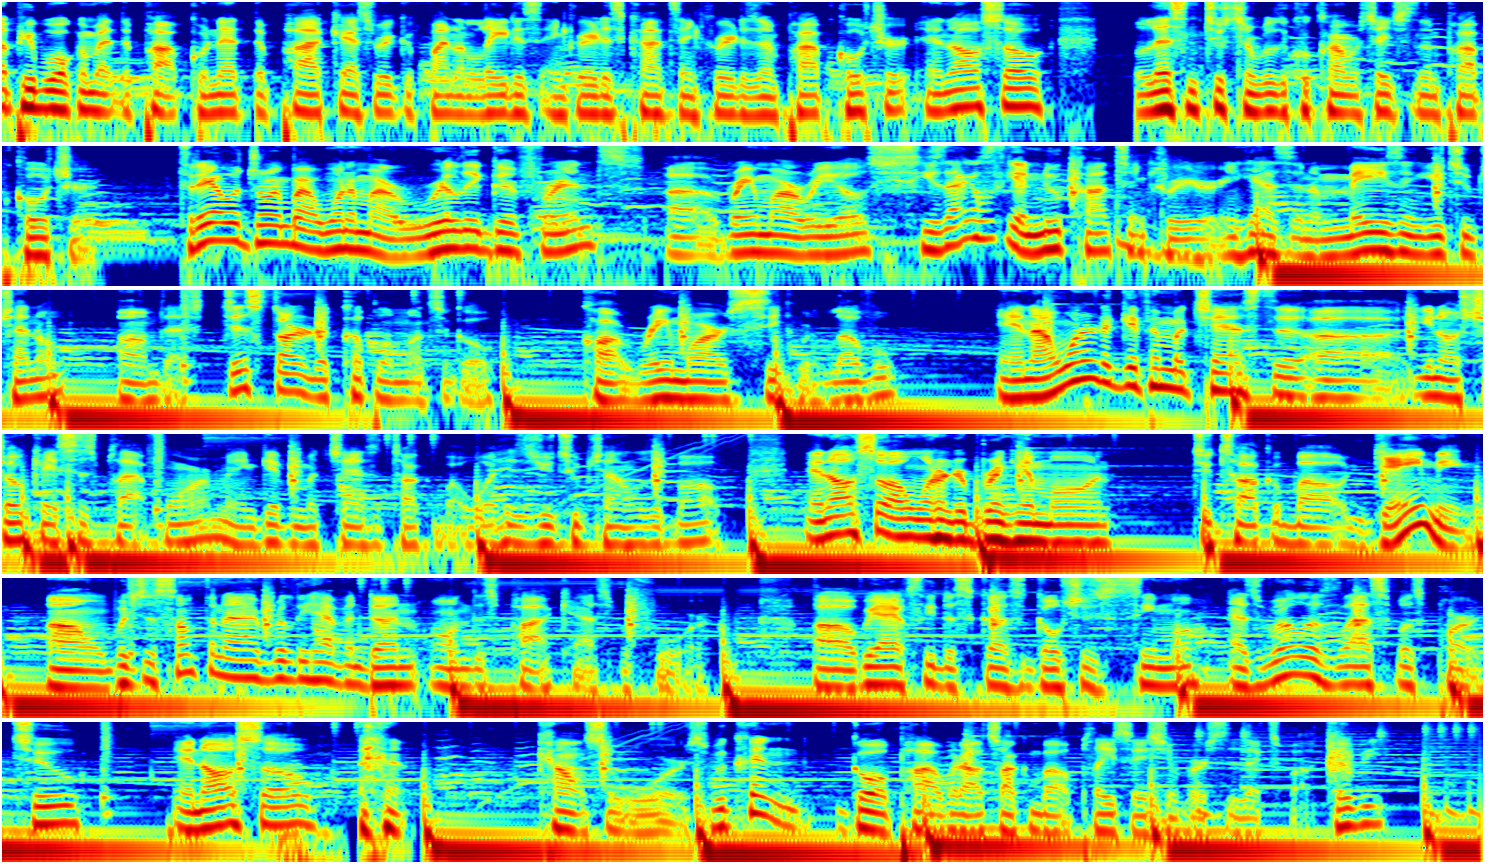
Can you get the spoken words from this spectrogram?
up, people? Welcome back to Pop Popcornet, the podcast where you can find the latest and greatest content creators in pop culture and also listen to some really cool conversations in pop culture. Today, I was joined by one of my really good friends, uh, Raymar Rios. He's actually a new content creator and he has an amazing YouTube channel um, that's just started a couple of months ago called Raymar's Secret Level. And I wanted to give him a chance to, uh, you know, showcase his platform and give him a chance to talk about what his YouTube channel is about. And also, I wanted to bring him on to talk about gaming, um, which is something I really haven't done on this podcast before. Uh, we actually discussed Ghost of Tsushima as well as Last of Us Part 2 and also Console Wars. We couldn't go a pod without talking about PlayStation versus Xbox, could we?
